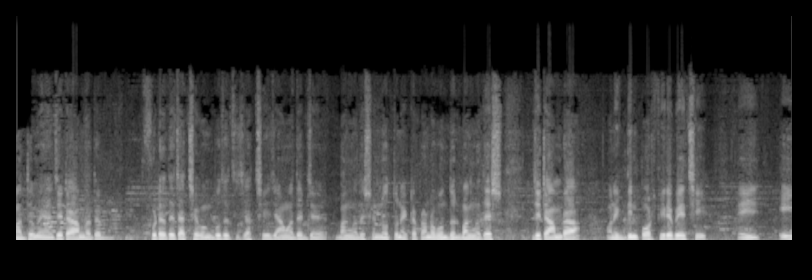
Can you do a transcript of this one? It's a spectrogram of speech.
মাধ্যমে যেটা আমাদের ফোটাতে চাচ্ছি এবং বোঝাতে চাচ্ছি যে আমাদের যে বাংলাদেশের নতুন একটা প্রাণবন্ধন বাংলাদেশ, যেটা আমরা অনেক দিন পর ফিরে পেয়েছি, এই এই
